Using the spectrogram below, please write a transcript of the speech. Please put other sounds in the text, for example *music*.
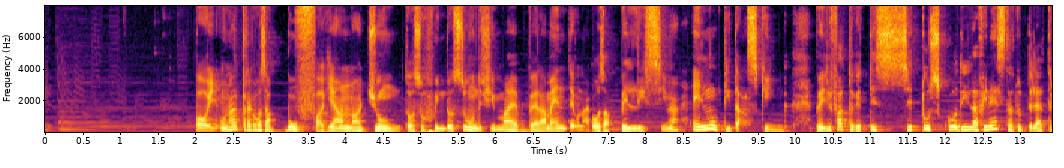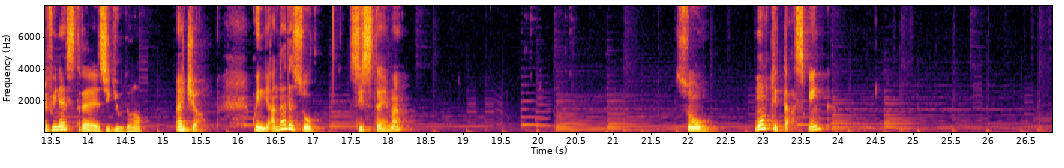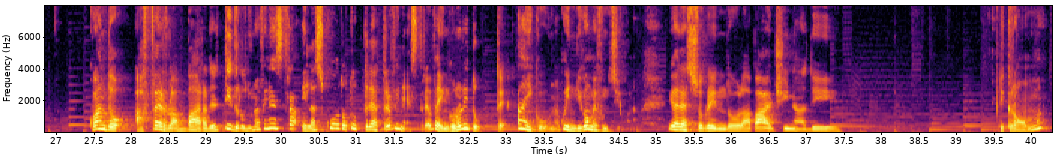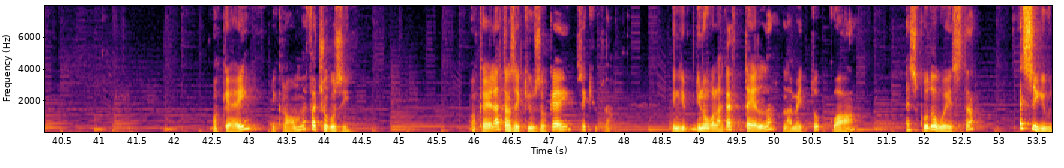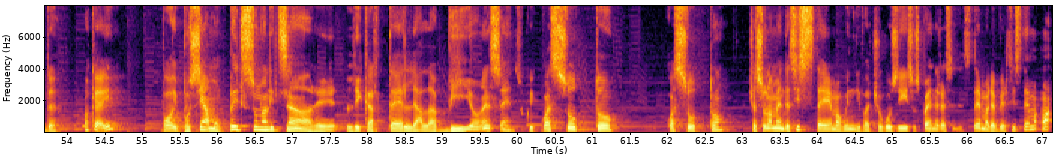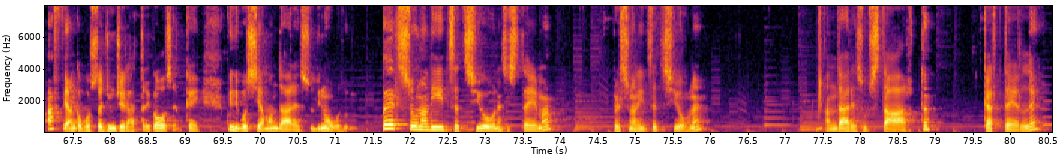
Poi un'altra cosa buffa che hanno aggiunto su Windows 11 ma è veramente una cosa bellissima è il multitasking. Per il fatto che te, se tu scuoti la finestra tutte le altre finestre si chiudono. Eh già. Quindi andate su sistema. Su multitasking Quando afferro la barra del titolo di una finestra e la scuoto, tutte le altre finestre vengono ridotte a icona. Quindi come funziona? Io adesso prendo la pagina di, di Chrome, ok, di Chrome e faccio così. Ok, l'altra si è chiusa, ok? Si è chiusa. Quindi di nuovo la cartella, la metto qua, e scuoto questa e si chiude, ok? Poi possiamo personalizzare le cartelle all'avvio, nel senso che qua sotto, qua sotto c'è solamente sistema, quindi faccio così, sospendere il sistema, riavviare il sistema, ma a fianco posso aggiungere altre cose, ok? Quindi possiamo andare su di nuovo su personalizzazione, sistema, personalizzazione, andare su start, cartelle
